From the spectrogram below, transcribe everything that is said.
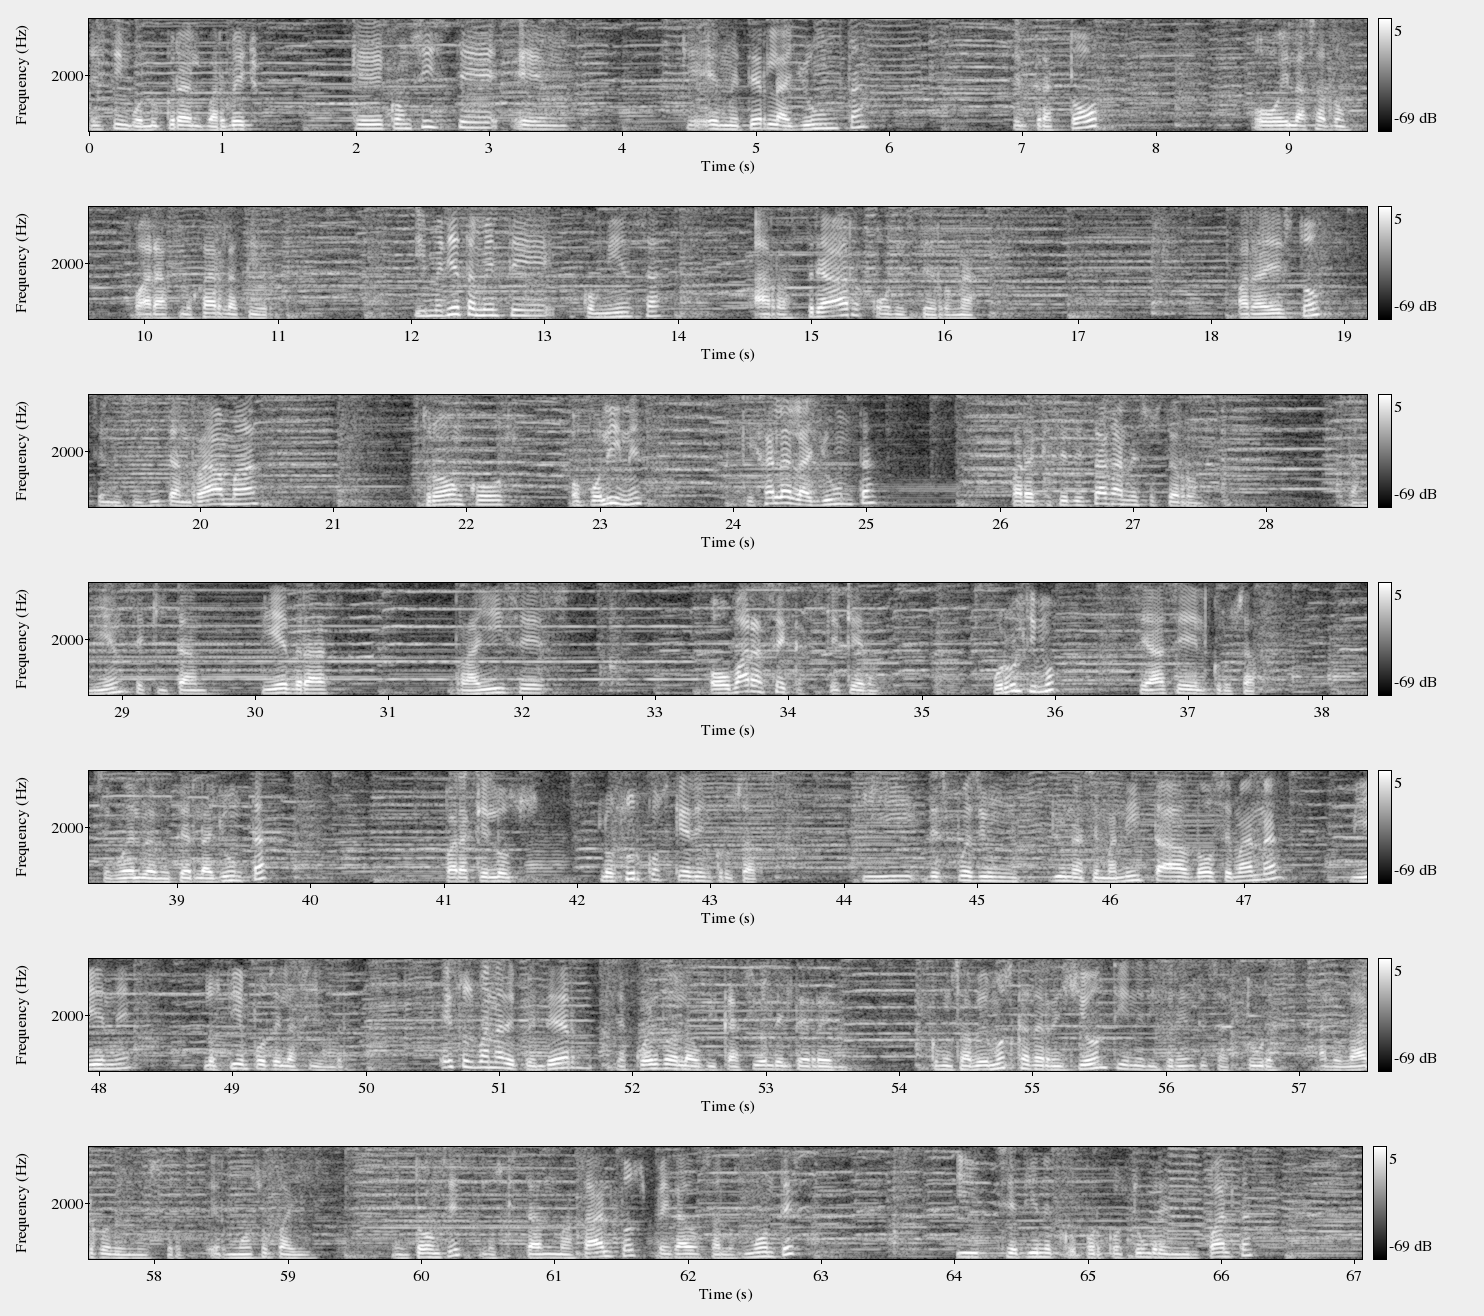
Este involucra el barbecho, que consiste en, en meter la yunta, el tractor o el asadón para aflojar la tierra. Inmediatamente comienza a rastrear o desterronar. Para esto se necesitan ramas, troncos o polines que jala la yunta para que se deshagan esos terrones. También se quitan piedras, raíces o varas secas que quedan. Por último, se hace el cruzado. Se vuelve a meter la yunta para que los, los surcos queden cruzados. Y después de, de una semanita, dos semanas, viene los tiempos de la siembra. Estos van a depender de acuerdo a la ubicación del terreno. Como sabemos, cada región tiene diferentes alturas a lo largo de nuestro hermoso país. Entonces, los que están más altos, pegados a los montes, y se tiene por costumbre en Milpalta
